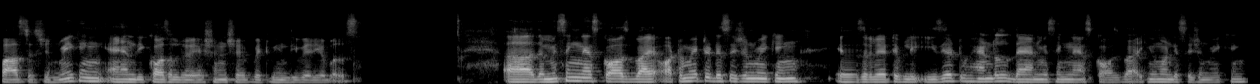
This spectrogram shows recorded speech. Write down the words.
past decision making and the causal relationship between the variables. Uh, the missingness caused by automated decision making is relatively easier to handle than missingness caused by human decision making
